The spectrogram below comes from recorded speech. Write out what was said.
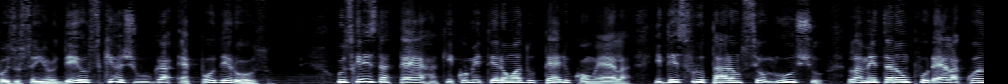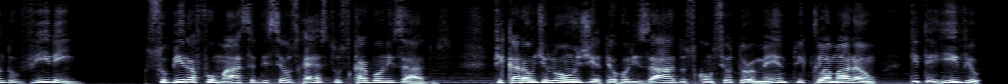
pois o Senhor Deus que a julga é poderoso. Os reis da terra que cometeram adultério com ela e desfrutaram seu luxo lamentarão por ela quando virem subir a fumaça de seus restos carbonizados. Ficarão de longe aterrorizados com seu tormento e clamarão: Que terrível,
